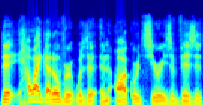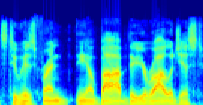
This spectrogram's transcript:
the how I got over it was a, an awkward series of visits to his friend, you know, Bob, the urologist.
